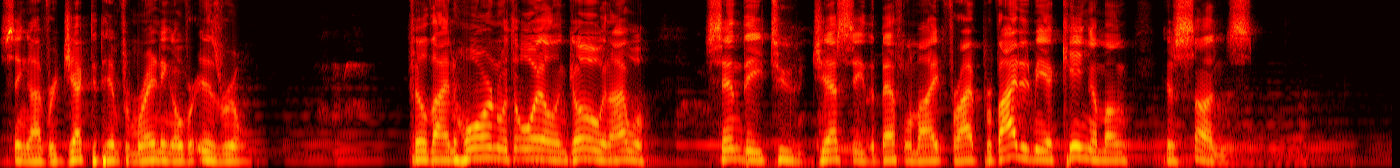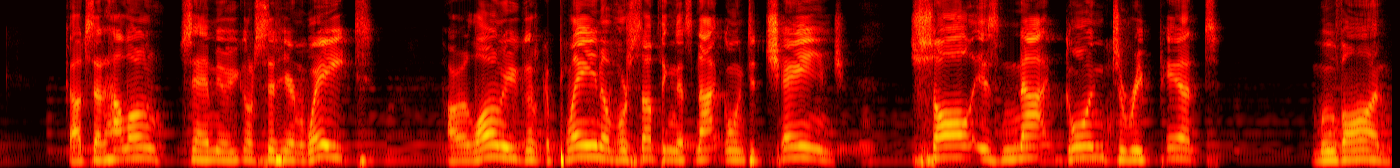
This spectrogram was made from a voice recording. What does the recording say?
seeing I've rejected him from reigning over Israel? Fill thine horn with oil and go, and I will send thee to Jesse the Bethlehemite, for I've provided me a king among his sons. God said, How long, Samuel, are you going to sit here and wait? How long are you going to complain over something that's not going to change? Saul is not going to repent. Move on.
